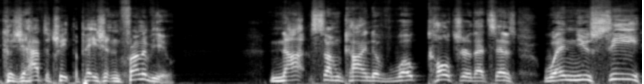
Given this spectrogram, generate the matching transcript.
because you have to treat the patient in front of you not some kind of woke culture that says when you see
